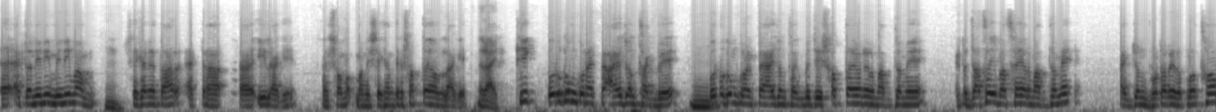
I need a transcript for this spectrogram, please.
একটা মিনিমাম সেখানে তার একটা ই লাগে। মানে সেখান থেকে সত্যায়ন লাগে ঠিক ওরকম কোন একটা আয়োজন থাকবে ওরকম কোন একটা আয়োজন থাকবে যে সত্যায়নের মাধ্যমে একটা যাচাই বাছাইয়ের মাধ্যমে একজন ভোটারের প্রথম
